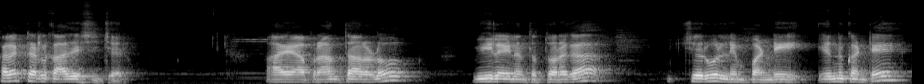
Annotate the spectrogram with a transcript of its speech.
కలెక్టర్లకు ఆదేశించారు. ఆయా ప్రాంతాలలో వీలైనంత త్వరగా చెరువులు నింపండి. ఎందుకంటే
